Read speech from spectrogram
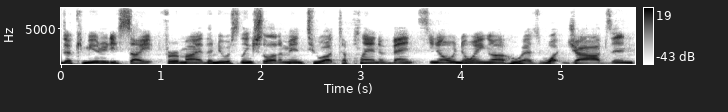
the community site for my the newest link shell that I'm in to uh, to plan events. You know, knowing uh, who has what jobs and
